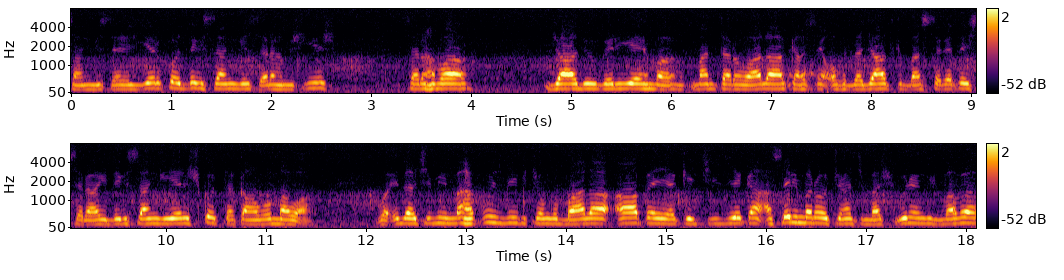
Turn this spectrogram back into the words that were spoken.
سنگی سرش کو دیکھ سنگی سر ہمشیش سر ہما جادوگری منتر والا کہتے ہیں اخدجات کے بستگتے سرائی دیکھ سنگی رش کو تکاو موا۔ و اذا چبی محفوظ بھی چونکہ بالا آپ ہیں، یا کی چیزیں کا اثری مرو، چنانچہ مشہور ہیں، کچھ بابا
